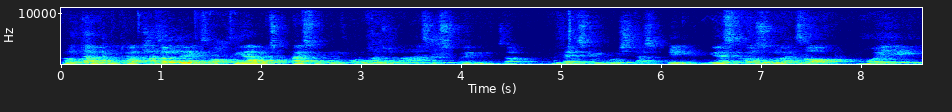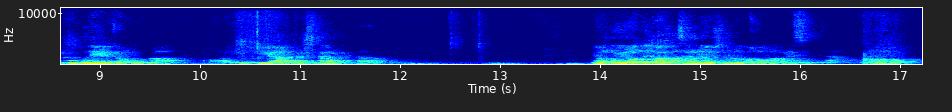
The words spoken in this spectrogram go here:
그렇다 보니까 가정 내에서 VR을 접할 수 있는 경우가 좀 많았을 수도 있겠죠. 근데 지금 보시다시피 US 컨슈머에서 거의 5분의 1 정도가 어, 이 VR을 사용했다고 합니다. 연구 이론들과 가상현실로 넘어가겠습니다. 어,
